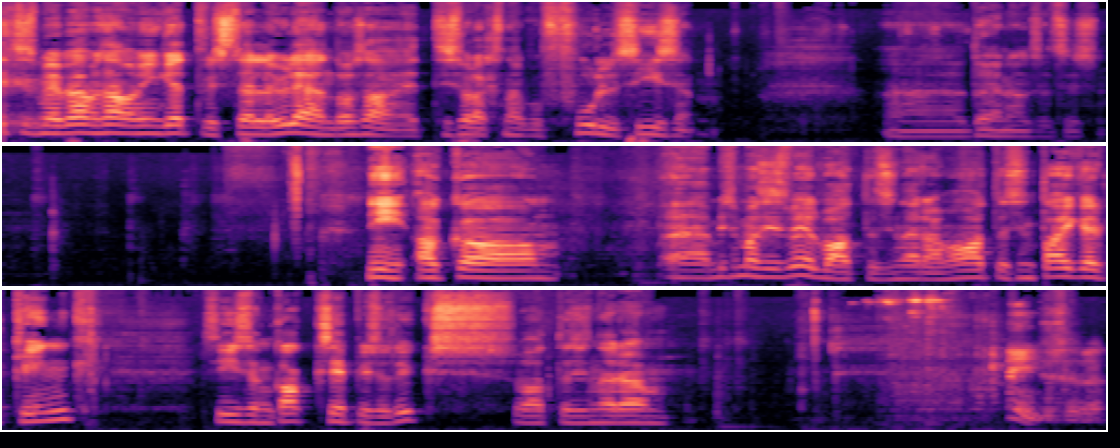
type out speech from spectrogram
ehk siis me peame saama mingi hetk vist selle ülejäänud osa, et siis oleks nagu full season äh, tõenäoliselt siis. nii, aga äh, mis ma siis veel vaatasin ära, ma vaatasin Tiger King, season kaks, episood üks, vaatasin ära näinud ju seda?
